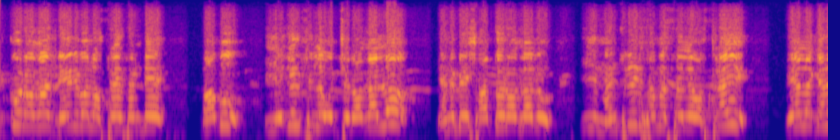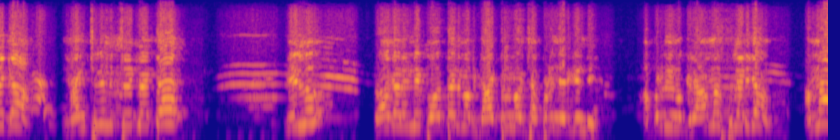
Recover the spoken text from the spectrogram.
ఎక్కువ రోగాలు దేని వల్ల వస్తాయంటే బాబు ఈ ఏజెన్సీలో వచ్చే రోగాల్లో ఎనభై శాతం రోగాలు ఈ మంచినీటి సమస్యలే వస్తున్నాయి. వీళ్ళ గనక మంచినీళ్ళు ఇచ్చినట్లయితే వీళ్ళు రోగాలన్నీ పోతాయని మాకు డాక్టర్లు మాకు చెప్పడం జరిగింది. అప్పుడు మేము గ్రామస్తులు అడిగాం అమ్మా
